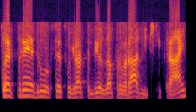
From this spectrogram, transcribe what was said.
To je pre drugog svjetskog rata bio zapravo radnički kraj,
